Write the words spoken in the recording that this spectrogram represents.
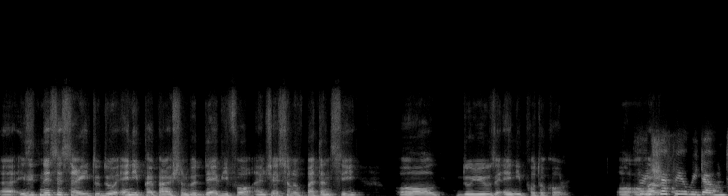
Uh, is it necessary to do any preparation the day before ingestion of patency, or do you use any protocol? Or, or so in Sheffield, we don't.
